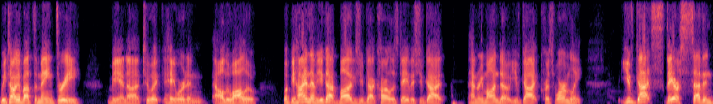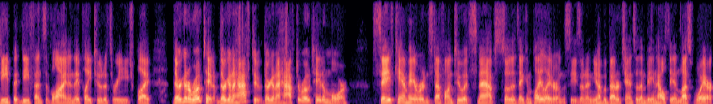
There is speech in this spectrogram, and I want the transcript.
we talk about the main three being uh Tuitt, Heyward, and Alualu. But behind them, you got Buggs, you've got Carlos Davis, you've got Henry Mondeaux, you've got Chris Wormley. You've got they are seven deep at defensive line, and they play two to three each play. They're going to rotate them. They're going to have to. They're going to have to rotate them more. Save Cam Heyward and Stephon Tuitt snaps so that they can play later in the season, and you have a better chance of them being healthy and less wear.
